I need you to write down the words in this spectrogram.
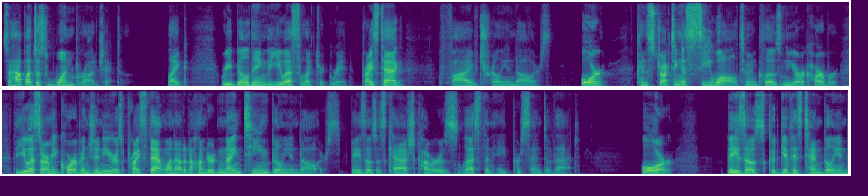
So how about just one project? Like rebuilding the US electric grid. Price tag $5 trillion. Or constructing a seawall to enclose New York Harbor. The U.S. Army Corps of Engineers priced that one out at $119 billion. Bezos' cash covers less than 8% of that. Or Bezos could give his $10 billion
